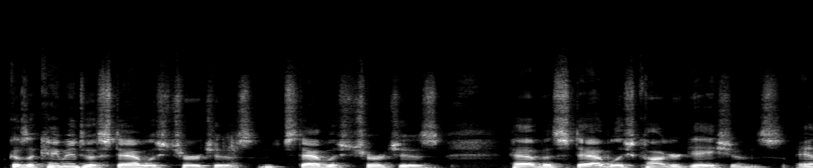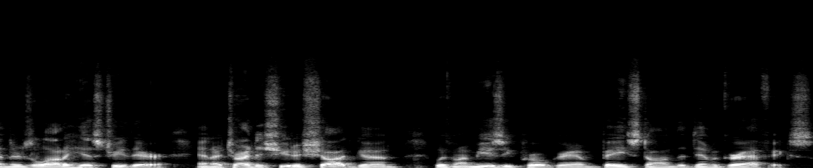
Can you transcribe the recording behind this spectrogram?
because I came into established churches established churches have established congregations and there's a lot of history there. And I tried to shoot a shotgun with my music program based on the demographics.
